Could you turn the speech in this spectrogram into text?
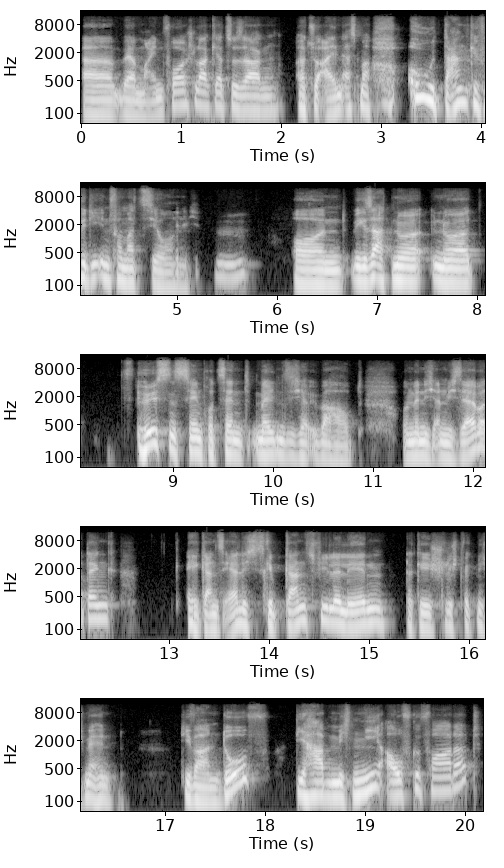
äh, wäre mein Vorschlag ja zu sagen, äh, zu allen erstmal, oh, danke für die Information. Hm. Und wie gesagt, nur, nur höchstens 10 Prozent melden sich ja überhaupt. Und wenn ich an mich selber denke, ey, ganz ehrlich, es gibt ganz viele Läden, da gehe ich schlichtweg nicht mehr hin. Die waren doof, die haben mich nie aufgefordert.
